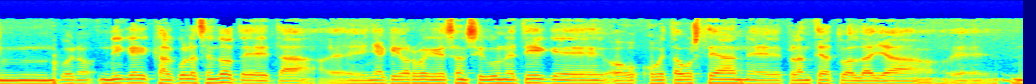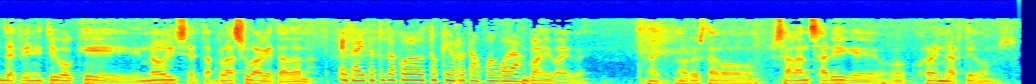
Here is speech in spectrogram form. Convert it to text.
Mm, bueno, nik eh, kalkulatzen dut eh, eta e, Iñaki Horbek esan zigunetik e, hogeta bostean e, planteatu alda ja e, definitiboki noiz eta plazuak eta dana. Eta aitatutako toki horretan joango da. Bai, bai, bai. Bai, horrez dago zalantzarik e, orain arte gomz.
